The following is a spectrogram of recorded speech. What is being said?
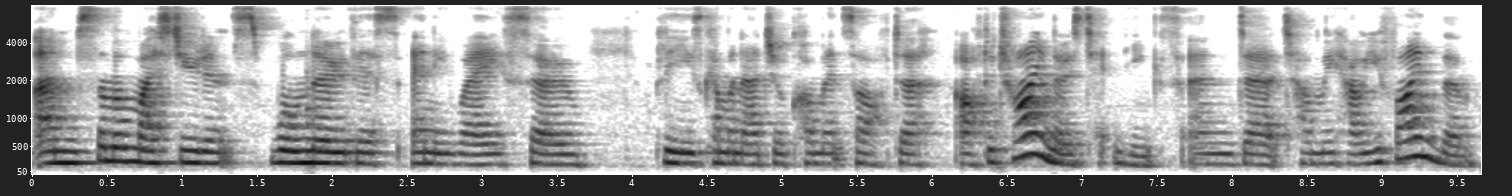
and some of my students will know this anyway, so please come and add your comments after after trying those techniques and uh, tell me how you find them.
